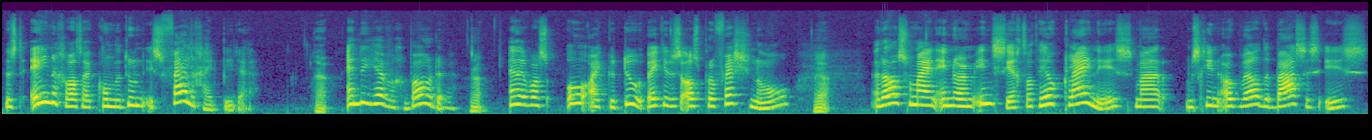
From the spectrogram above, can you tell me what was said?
Dus het enige wat wij konden doen is veiligheid bieden. Ja. En die hebben we geboden. Ja. En dat was all I could do. Weet je, dus als professional. Ja. Dat was voor mij een enorm inzicht, wat heel klein is, maar misschien ook wel de basis is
